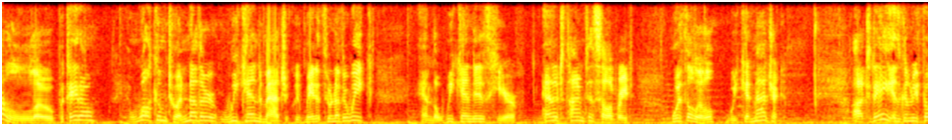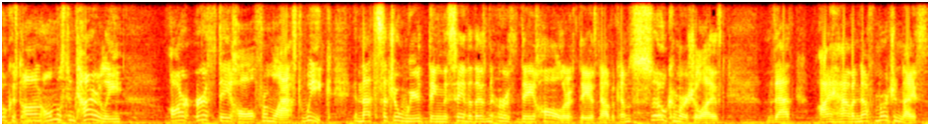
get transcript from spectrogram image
Hello, Potato, and welcome to another Weekend Magic. We've made it through another week, and the weekend is here, and it's time to celebrate with a little Weekend Magic. Uh, today is going to be focused on almost entirely our Earth Day haul from last week, and that's such a weird thing to say that there's an Earth Day haul. Earth Day has now become so commercialized that I have enough merchandise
